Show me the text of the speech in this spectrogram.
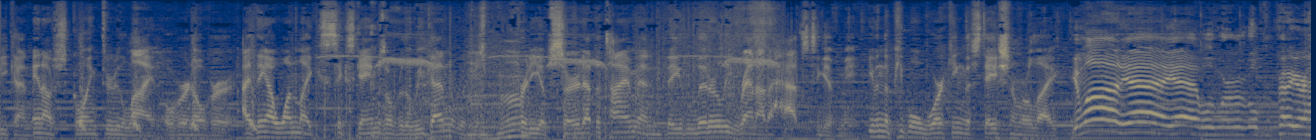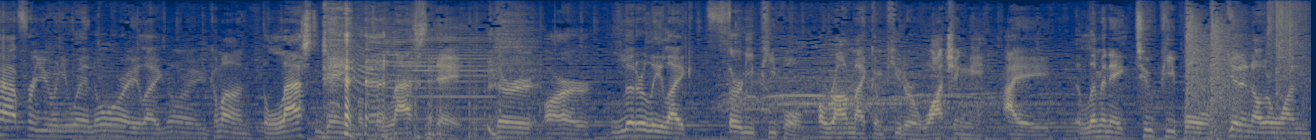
weekend and I was just going through the line over and over. I think I won like six games over the weekend, which was Mhm. pretty absurd at the time, and they literally ran out of hats to give me. Even the people working the station were like, come on, yeah, yeah, we'll, we'll, we'll prepare your hat for you when you win. Don't worry, like, don't worry, come on. The last game of the last day, there are literally like 30 people around my computer watching me. I eliminate two people, get another one,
